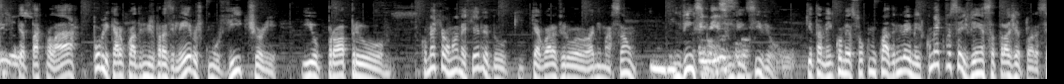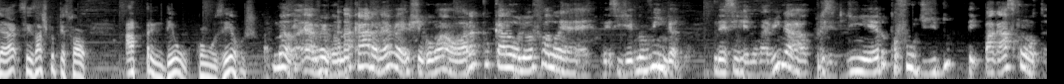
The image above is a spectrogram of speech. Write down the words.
espetacular. Publicaram quadrinhos brasileiros, como Victory e o próprio como é que é o nome aquele do que, que agora virou animação? Invincible, Invincible. Invencível. Que também começou como quadrinho da Image. Como é que vocês veem essa trajetória? Vocês acham que o pessoal aprendeu com os erros? Mano, é a vergonha da cara, né, velho? Chegou uma hora que o cara olhou e falou: é, desse jeito não vinga. Desse jeito não vai vingar. Eu preciso de dinheiro, tô fudido, tem que pagar as contas.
